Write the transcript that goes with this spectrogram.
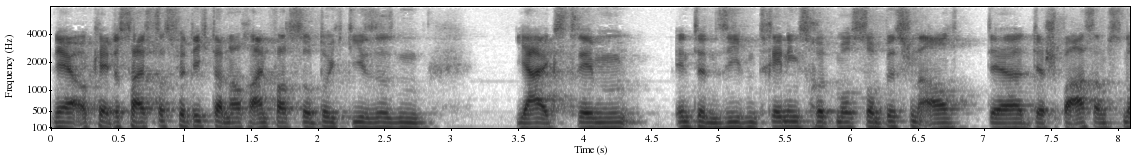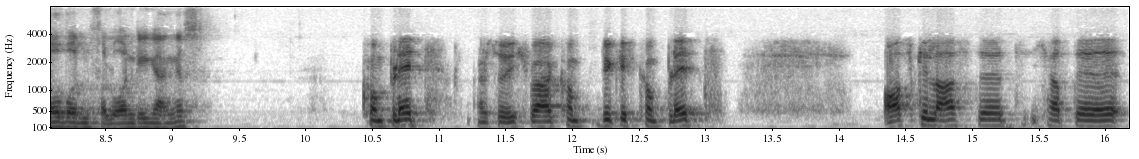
Ja, okay. Das heißt, dass für dich dann auch einfach so durch diesen, ja, extrem intensiven Trainingsrhythmus so ein bisschen auch der, der Spaß am Snowboarden verloren gegangen ist? Komplett. Also ich war kom wirklich komplett ausgelastet. Ich hatte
